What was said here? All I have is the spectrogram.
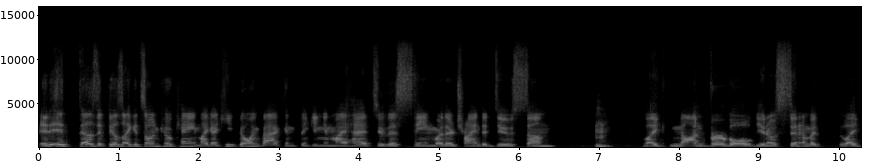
it, it does it feels like it's on cocaine. Like i keep going back and thinking in my head to this scene where they're trying to do some like nonverbal you know cinema like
